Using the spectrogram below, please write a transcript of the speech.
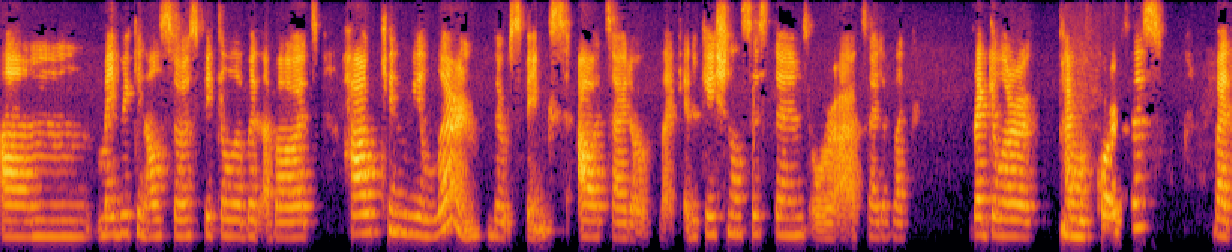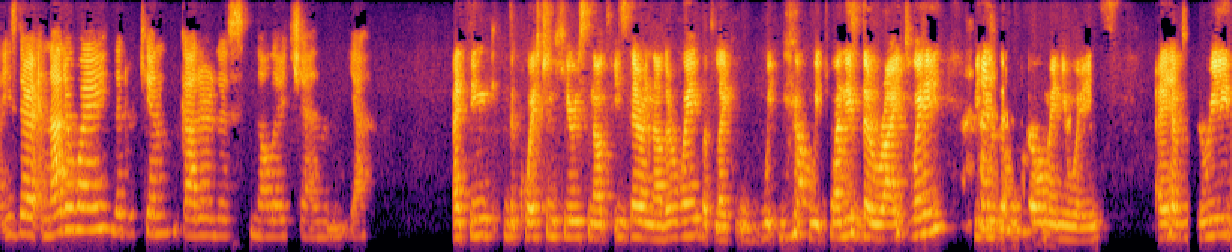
um, maybe we can also speak a little bit about how can we learn those things outside of like educational systems or outside of like regular type of courses but is there another way that we can gather this knowledge and yeah. I think the question here is not is there another way but like which one is the right way? Because there are so many ways. I have really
